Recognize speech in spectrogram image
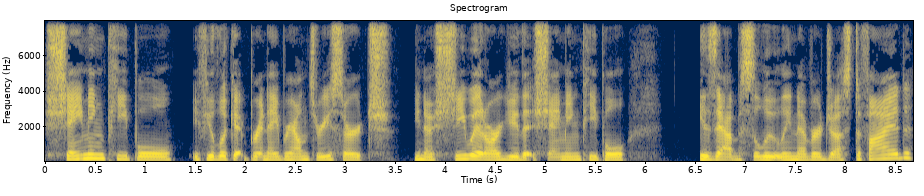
Shaming people if you look at Brene Brown's research, you know, she would argue that shaming people is absolutely never justified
